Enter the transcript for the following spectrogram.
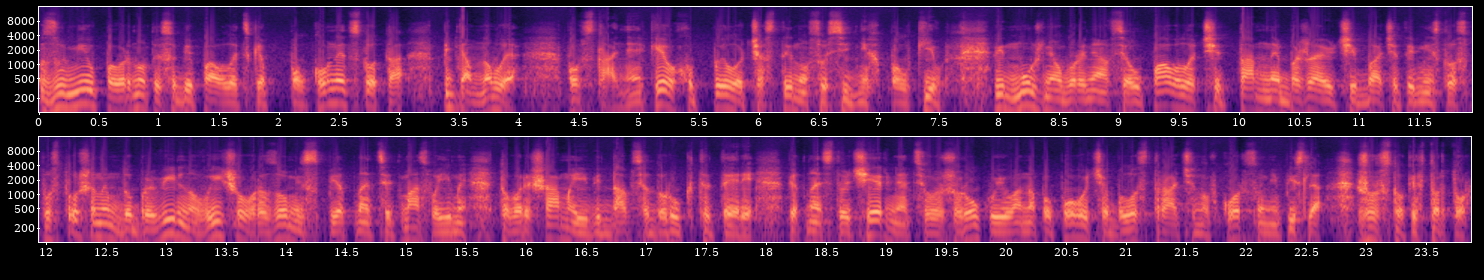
зумів повернути собі павлицьке полковництво та підняв нове повстання, яке охопило частину сусідніх полків. Він мужньо оборонявся у Павлочі, там, не бажаючи бачити місто спустошеним, добровільно вийшов разом із 15 своїми товаришами і віддався до рук Тетері. 15 червня цього ж року Івана Поповича було страчено в Корсуні після жорстоких тортур.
